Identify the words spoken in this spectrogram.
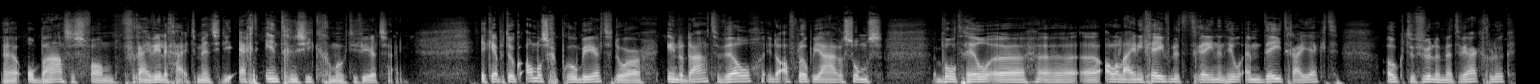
Uh, op basis van vrijwilligheid. Mensen die echt intrinsiek gemotiveerd zijn. Ik heb het ook anders geprobeerd door inderdaad wel in de afgelopen jaren soms bijvoorbeeld heel uh, uh, te trainen. Een heel MD-traject ook te vullen met werkgeluk.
